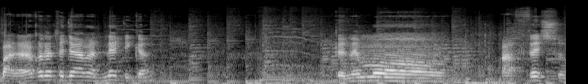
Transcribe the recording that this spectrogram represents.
Vale, ahora con esta llave magnética tenemos acceso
